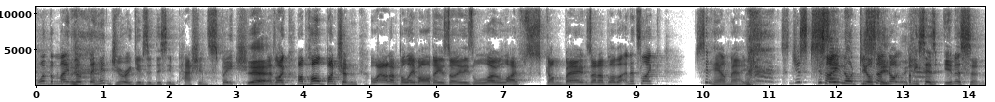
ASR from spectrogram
What the mate, the, the head juror gives it this impassioned speech. Yeah. and like a whole bunch of, oh, I don't believe all these uh, these low life scumbags and blah blah. And it's like, sit down, mate. Just, Just say not just say guilty. not- but he says innocent,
